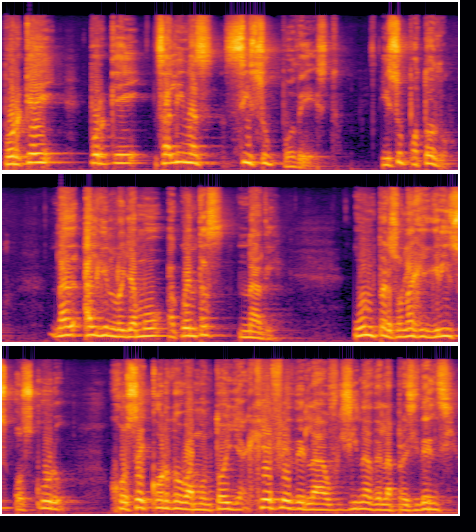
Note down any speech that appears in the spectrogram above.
¿Por qué? Porque Salinas sí supo de esto y supo todo. ¿Alguien lo llamó a cuentas? Nadie. Un personaje gris oscuro, José Córdoba Montoya, jefe de la oficina de la presidencia,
